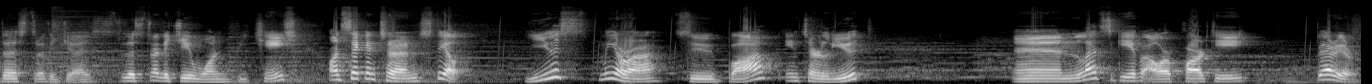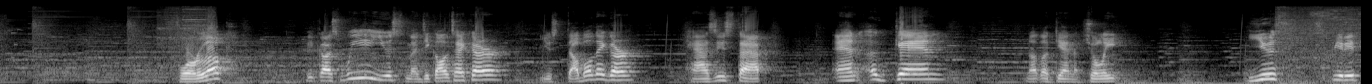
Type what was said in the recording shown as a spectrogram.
The strategy, the strategy won't be changed. On second turn, still, use Mira to buff Interlude. And let's give our party Barrier. For luck, because we use Magical Attacker, use Double Dagger, Hazy Step, and again, not again actually, use Spirit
